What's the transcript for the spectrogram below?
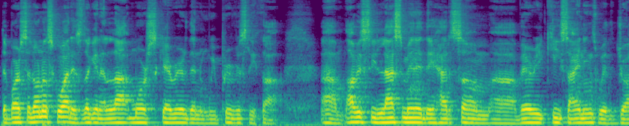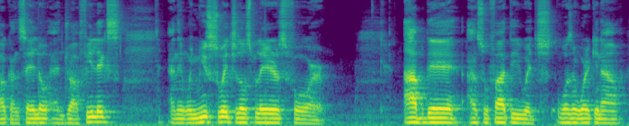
the Barcelona squad is looking a lot more scarier than we previously thought. Um, obviously, last minute they had some uh, very key signings with Joao Cancelo and Joao Felix. And then when you switch those players for Abde, Ansu Fati, which wasn't working out,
